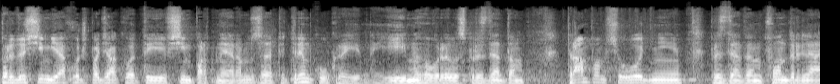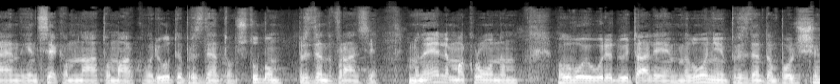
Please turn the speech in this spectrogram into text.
Передусім, я хочу подякувати всім партнерам за підтримку України. І ми говорили з президентом Трампом сьогодні, президентом фон дер Ляєн, генсеком НАТО Марком Рюте, президентом Штубом, президентом Франції Еммануелем Макроном, головою уряду Італії Мелоні, президентом Польщі.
